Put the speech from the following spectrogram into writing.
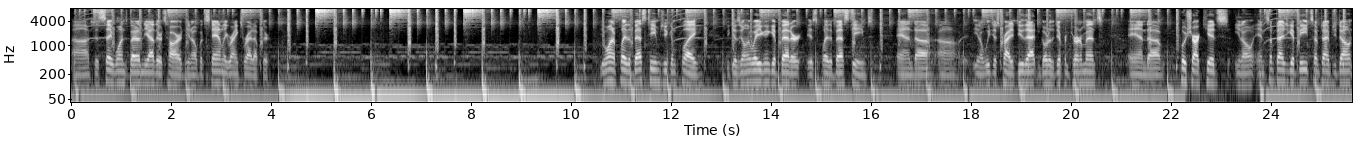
uh, to say one's better than the other, it's hard, you know. But Stanley ranks right up there. You want to play the best teams you can play because the only way you're going to get better is to play the best teams. And, uh, uh, you know, we just try to do that and go to the different tournaments and uh, push our kids, you know. And sometimes you get beat, sometimes you don't.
